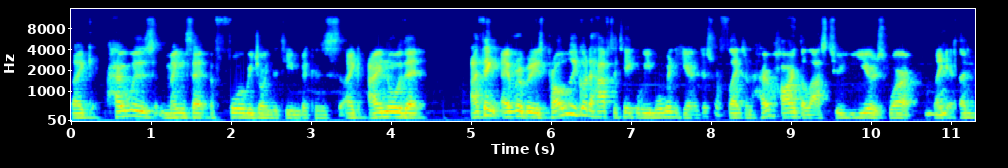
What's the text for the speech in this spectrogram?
like how was mindset before we joined the team? Because like I know that I think everybody's probably going to have to take a wee moment here and just reflect on how hard the last two years were. Mm-hmm. Like it's a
